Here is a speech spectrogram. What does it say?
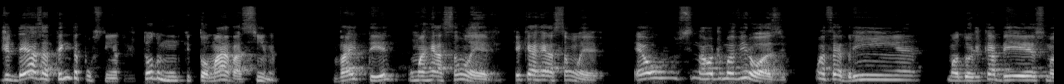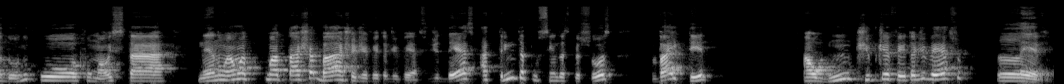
de 10 a 30% de todo mundo que tomar a vacina vai ter uma reação leve. O que é a reação leve? É o sinal de uma virose. Uma febrinha, uma dor de cabeça, uma dor no corpo, um mal-estar. Né? Não é uma, uma taxa baixa de efeito adverso. De 10 a 30% das pessoas vai ter algum tipo de efeito adverso leve.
